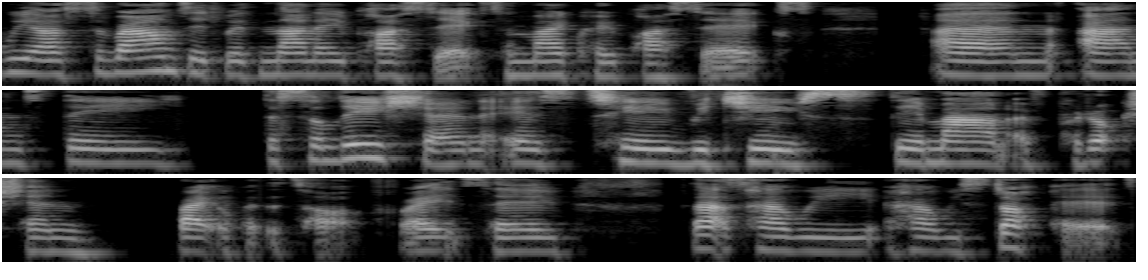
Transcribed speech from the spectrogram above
We are surrounded with nanoplastics and microplastics um, and the the solution is to reduce the amount of production right up at the top, right? So that's how we how we stop it.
